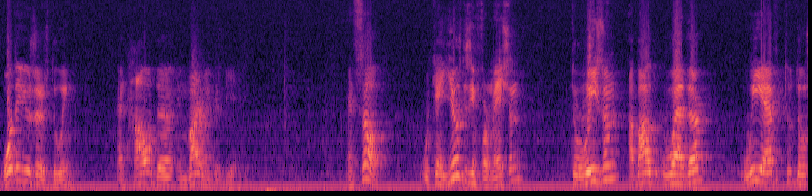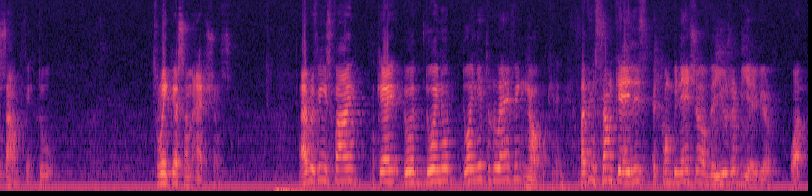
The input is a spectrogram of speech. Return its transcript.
what the user is doing, and how the environment is behaving. And so, we can use this information to reason about whether we have to do something, to trigger some actions. Everything is fine, okay? Do, do, I, know, do I need to do anything? No, okay. But in some cases, a combination of the user behavior, what?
